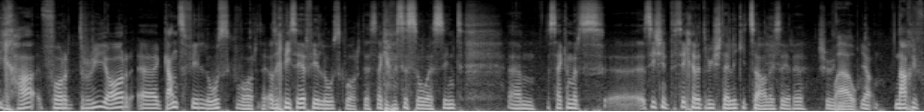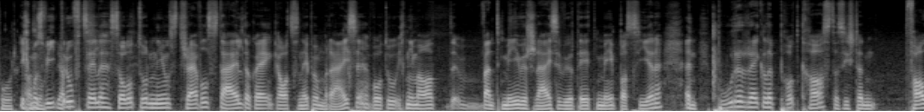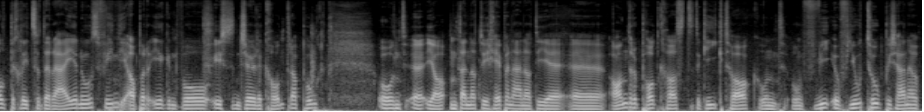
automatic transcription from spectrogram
Ich habe vor drei Jahren äh, ganz viel losgeworden. Also ich bin sehr viel losgeworden, sagen wir es so. Es sind, ähm, sagen wir es, äh, es ist sicher eine dreistellige Zahl, sehr äh, schön. Wow. Ja, nach wie vor. Ich Also, muss weiter ja. aufzählen, Solothurn News Travel Style, da geht es eben um Reisen, wo du, ich nehme an, wenn du mehr würdest reisen, würde dort mehr passieren. Ein Bauernregeln-Podcast, das ist dann, fällt ein bisschen zu den Reihen aus, finde ich, aber irgendwo ist es ein schöner Kontrapunkt. Und äh, ja, und dann natürlich eben auch noch die äh, anderen Podcasts, der Geek Talk und, und auf YouTube bist du auch noch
